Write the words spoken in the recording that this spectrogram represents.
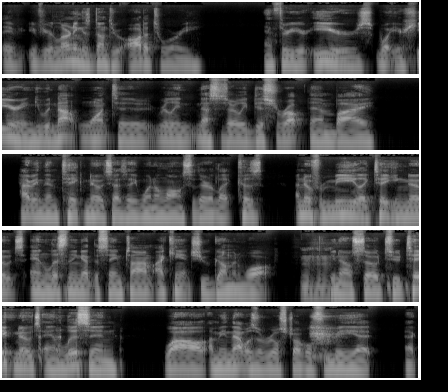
if, if your learning is done through auditory and through your ears, what you're hearing, you would not want to really necessarily disrupt them by having them take notes as they went along. So they're like, because I know for me, like taking notes and listening at the same time, I can't chew gum and walk mhm. you know so to take notes and listen while i mean that was a real struggle for me at, at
